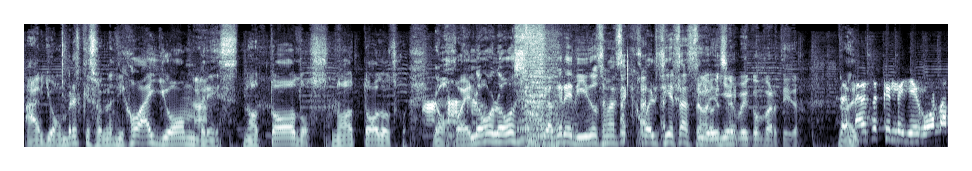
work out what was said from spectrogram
Hay hombres que son, dijo, hay hombres, no todos, no todos. Lo Joel luego, luego se sintió agredido, se me hace que Joel sí es así, No, yo oye. soy muy compartido. Se No, me hace que le llegó una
